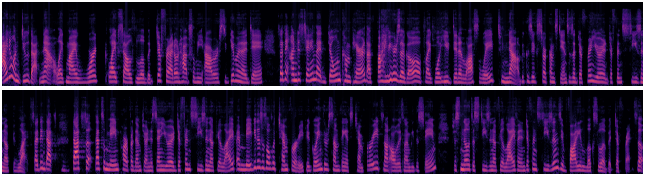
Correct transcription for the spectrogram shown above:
I don't do that now. Like my work lifestyle is a little bit different. I don't have so many hours to give in a day. So I think understanding that don't compare that five years ago of like what you did and lost weight to now because your circumstances are different. You're in a different season of your life. So I think that's Mm. that's a, that's a main part for them to understand. You're a different season of your life, and maybe this is also temporary. If you're going through something, it's temporary. It's not always going to be the same. Just know it's a season of your life, and in different seasons, your body looks a little bit different. So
